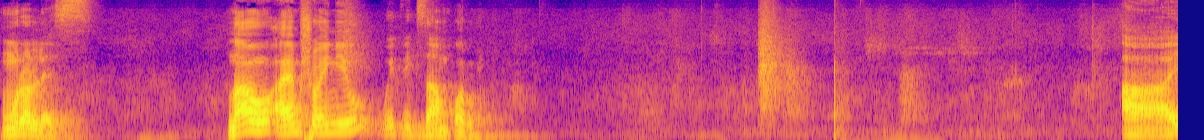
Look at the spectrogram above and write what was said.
more or less. Now I am showing you with example. I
